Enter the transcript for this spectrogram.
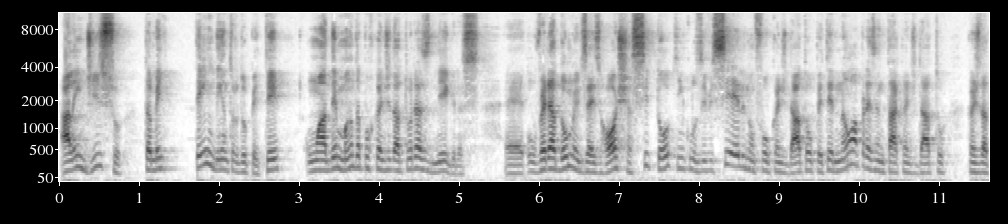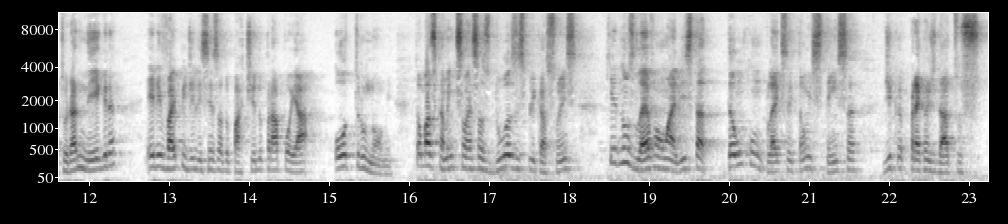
Além disso, também tem dentro do PT uma demanda por candidaturas negras. É, o vereador Moisés Rocha citou que, inclusive, se ele não for candidato ou o PT não apresentar candidato, candidatura negra, ele vai pedir licença do partido para apoiar outro nome. Então, basicamente, são essas duas explicações que nos levam a uma lista tão complexa e tão extensa de pré-candidatos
